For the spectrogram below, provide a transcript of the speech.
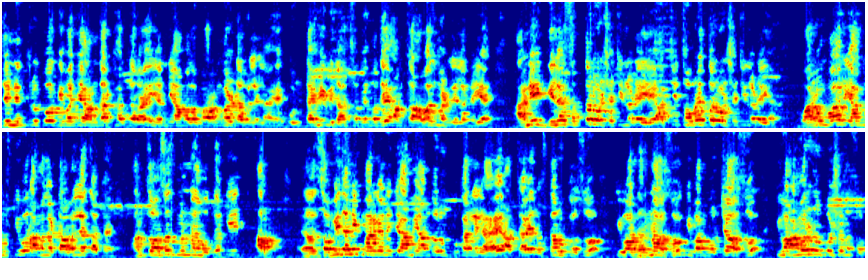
जे नेतृत्व किंवा जे आमदार खासदार आहे यांनी आम्हाला वारंवार डावलेला आहे. कोणत्याही विधानसभेमध्ये आमचा आवाज मांडलेला नाही आहे. आणि गेल्या सत्तर वर्षाची लढाई आहे आजची चौऱ्याहत्तर वर्षाची लढाई आहे. वारंवार या गोष्टीवर आम्हाला डावलल्या जात आहे आमचं असंच म्हणणं होतं की आप- संविधानिक मार्गाने जे आम्ही आंदोलन पुकारलेलं आहे चाहे रस्ता रोको असो किंवा धरणा असो किंवा मोर्चा असो किंवा आमरण उपोषण असो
